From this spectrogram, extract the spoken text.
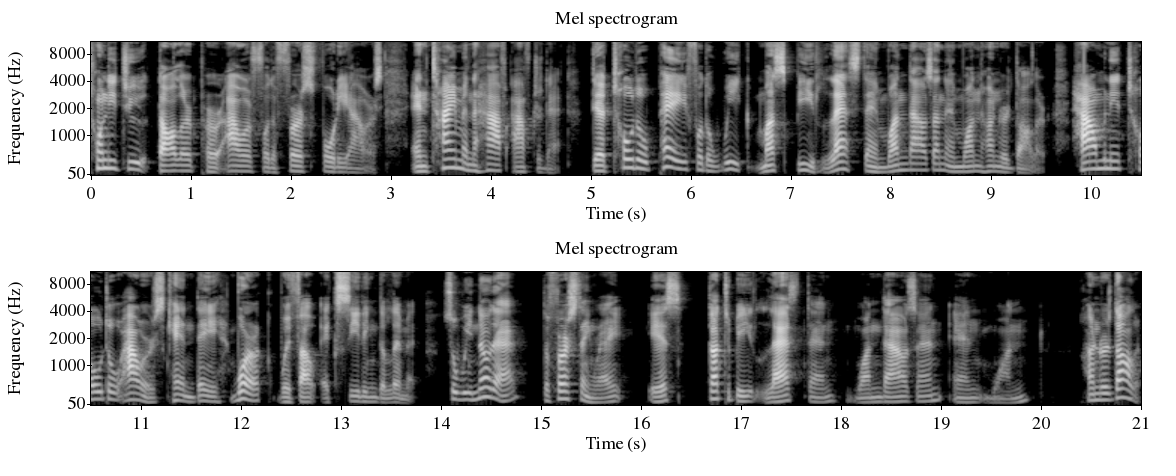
$22 per hour for the first 40 hours and time and a half after that. Their total pay for the week must be less than $1,100. How many total hours can they work without exceeding the limit? So we know that the first thing, right, is got to be less than $1,100.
